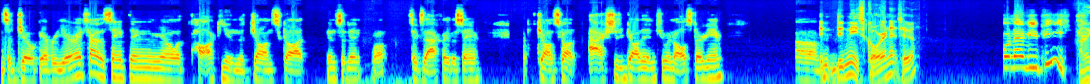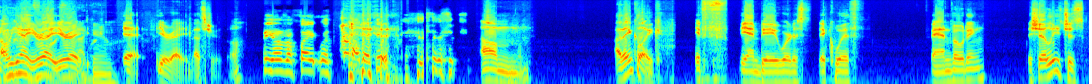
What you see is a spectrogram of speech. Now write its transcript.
It's a joke every year. It's kind of the same thing, you know, with hockey and the John Scott incident. Well, it's exactly the same. John Scott actually got into an All Star game. Um, Didn't, didn't he score in it too? Won MVP. Think Oh, yeah, you're right, you're right. game. Yeah, you're right. That's true though. He had a fight with Um, I think like if the NBA were to stick with fan voting, they should at least just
